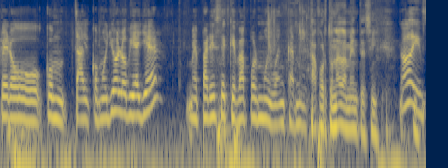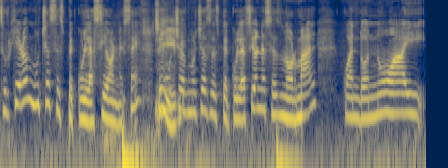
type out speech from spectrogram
Pero como, tal como yo lo vi ayer, me parece que va por muy buen camino. Afortunadamente, sí. No, y surgieron muchas especulaciones, ¿eh? Sí. Muchas, muchas especulaciones, es normal. Cuando no hay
